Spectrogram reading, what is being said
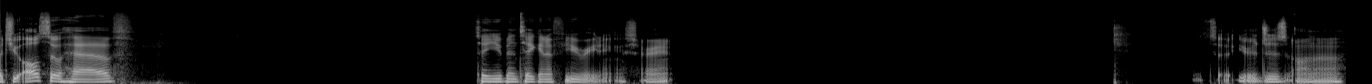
But you also have, say you've been taking a few readings, right? So you're just on a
